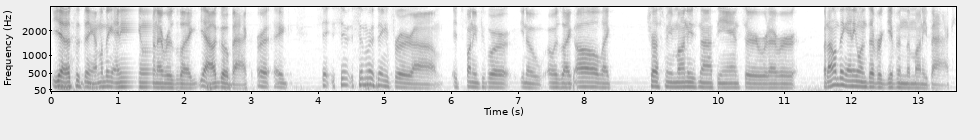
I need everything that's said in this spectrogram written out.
yeah, that's the thing. I don't think anyone ever is like, yeah, I'll go back. Or like, si- si- similar thing for. Um, it's funny. People are, you know, I was like, oh, like, trust me, money's not the answer or whatever. But I don't think anyone's ever given the money back.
